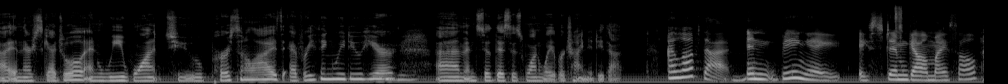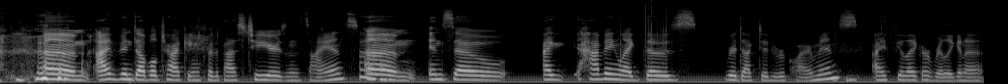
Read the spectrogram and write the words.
uh, in their schedule. And we want to personalize everything we do here. Mm-hmm. Um, and so this is one way we're trying to do that. I love that. Mm-hmm. And being a, a STEM gal myself, um, I've been double tracking for the past two years in science. Um, and so I having like those reducted requirements, mm-hmm. I feel like are really gonna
